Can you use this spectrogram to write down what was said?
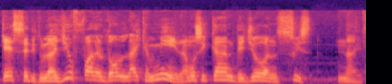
que se titula You Father Don't Like Me, la música de Joe and Swiss Knife.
